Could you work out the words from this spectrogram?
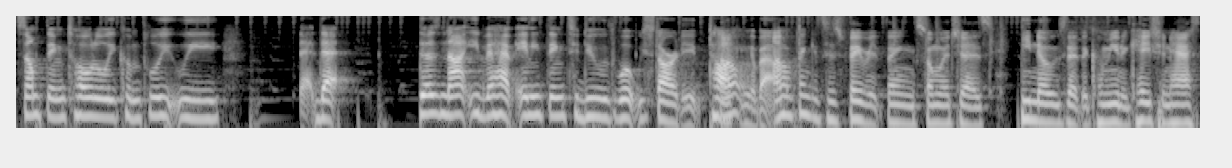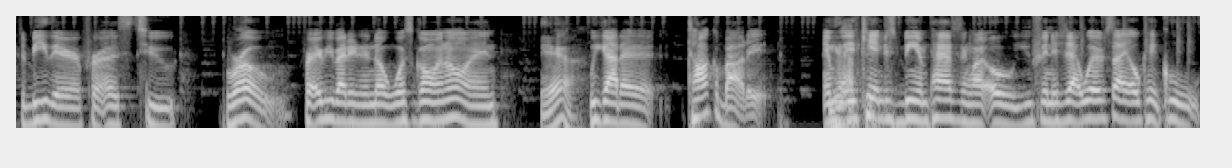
something totally, completely that, that does not even have anything to do with what we started talking don't- about. I don't think it's his favorite thing so much as he knows that the communication has to be there for us to grow, for everybody to know what's going on. Yeah. We gotta talk about it, and You it can't just be in passing. Like, oh, you finished that website? Okay, cool.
